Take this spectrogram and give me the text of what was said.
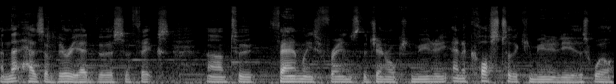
and that has a very adverse effects um, to families, friends, the general community, and a cost to the community as well.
